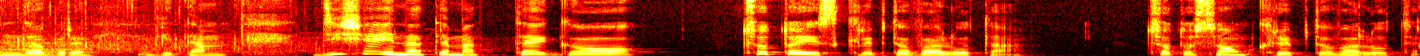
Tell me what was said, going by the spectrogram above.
Dzień dobry, witam. Dzisiaj na temat tego, co to jest kryptowaluta, co to są kryptowaluty.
